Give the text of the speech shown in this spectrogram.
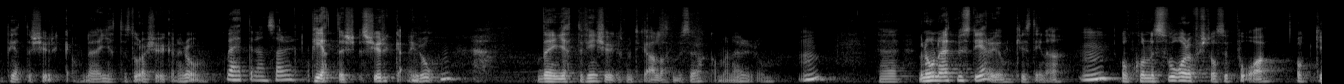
i Peterskyrkan, den jättestora kyrkan i Rom. Vad hette den sa du? Peterskyrkan i Rom. Det är en jättefin kyrka som jag tycker alla ska besöka om man är i Rom. Eh, Men hon är ett mysterium, Kristina. Och hon är svår att förstå sig på. Och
